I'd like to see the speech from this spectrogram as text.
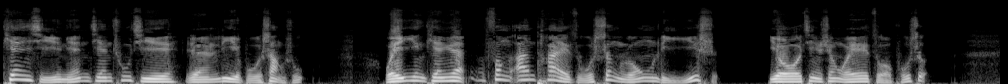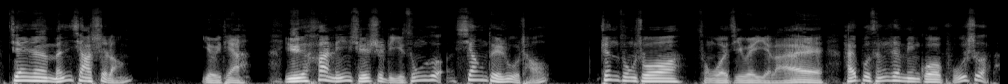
天禧年间初期任吏部尚书，为应天院奉安太祖圣容礼仪使，又晋升为左仆射，兼任门下侍郎。有一天啊，与翰林学士李宗鄂相对入朝。真宗说：“从我即位以来，还不曾任命过仆射的，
